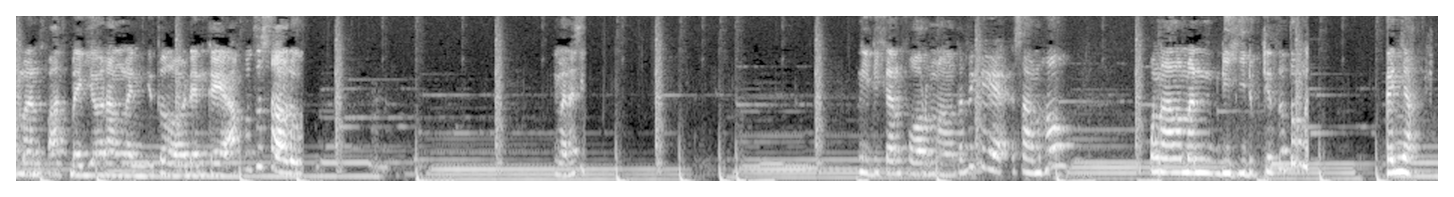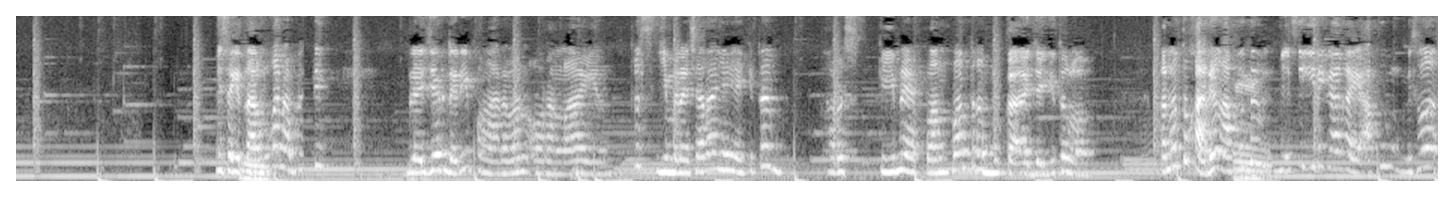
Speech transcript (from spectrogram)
Manfaat bagi orang lain gitu loh dan kayak aku tuh selalu gimana sih? Pendidikan formal tapi kayak somehow pengalaman di hidup kita tuh banyak. Bisa kita Hmm. lakukan apa sih? Belajar dari pengalaman orang lain. Terus gimana caranya ya kita harus gimana ya pelan-pelan terbuka aja gitu loh karena tuh kadang aku tuh Hmm. biasa gini kak kayak aku misalnya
